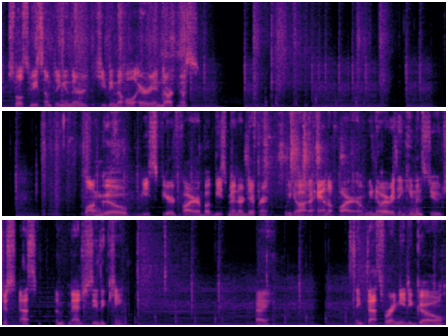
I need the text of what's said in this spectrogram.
There's supposed to be something in there keeping the whole area in darkness. Long ago, beasts feared fire, but beastmen are different. We know how to handle fire. We know everything humans do. Just ask the Majesty the King. Okay. I think that's where I need to go.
